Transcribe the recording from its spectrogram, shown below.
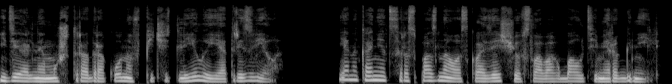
Идеальная муштра дракона впечатлила и отрезвила. Я, наконец, распознала сквозящую в словах Балтимера гниль.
